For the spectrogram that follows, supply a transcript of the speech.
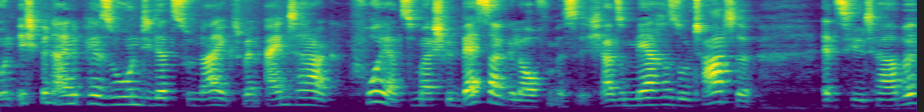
Und ich bin eine Person, die dazu neigt, wenn ein Tag vorher zum Beispiel besser gelaufen ist, ich also mehr Resultate erzielt habe,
